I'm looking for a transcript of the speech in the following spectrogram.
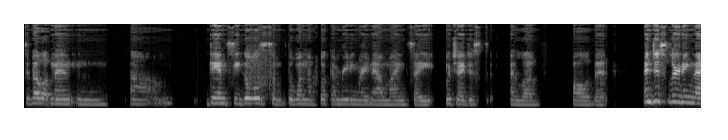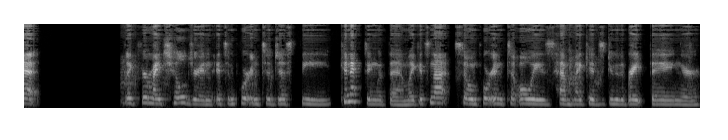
development and um, Dan Siegel's the one the book I'm reading right now, Mindsight, which I just I love all of it. And just learning that like for my children it's important to just be connecting with them. Like it's not so important to always have my kids do the right thing or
